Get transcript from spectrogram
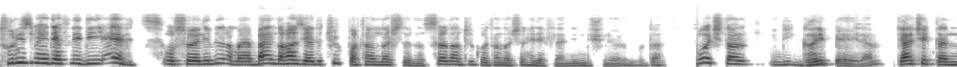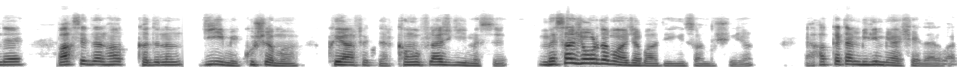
Turizmi hedeflediği evet o söyleyebilir ama ben daha ziyade Türk vatandaşlarının, sıradan Türk vatandaşlarının hedeflendiğini düşünüyorum burada. Bu açıdan bir garip bir eylem. Gerçekten de bahsedilen kadının giyimi, kuşamı, kıyafetler, kamuflaj giymesi, mesaj orada mı acaba diye insan düşünüyor. Yani hakikaten bilinmeyen şeyler var.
